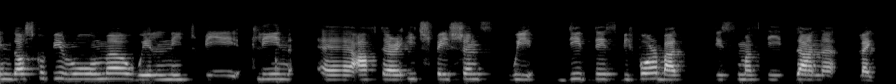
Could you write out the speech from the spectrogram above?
endoscopy room will need to be clean uh, after each patient. We did this before, but this must be done like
